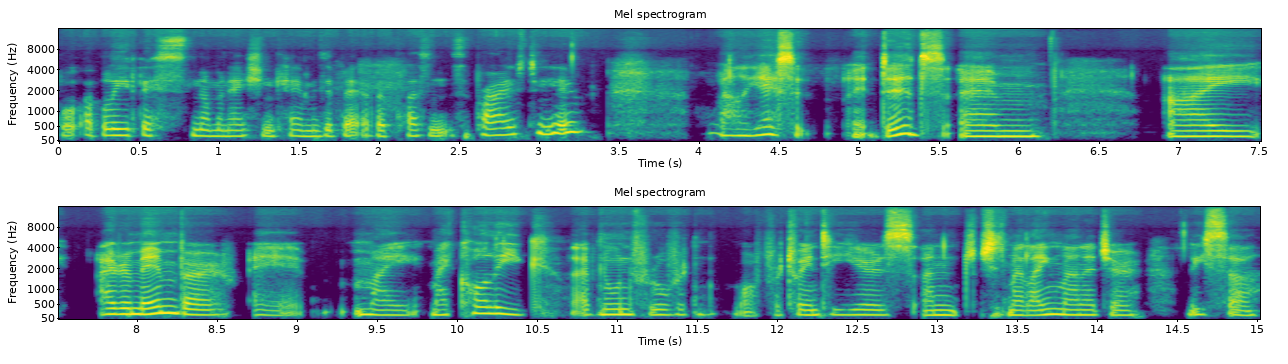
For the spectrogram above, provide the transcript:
But I believe this nomination came as a bit of a pleasant surprise to you. Well, yes, it, it did. Um, I I remember uh, my my colleague that I've known for over well, for twenty years, and she's my line manager, Lisa,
